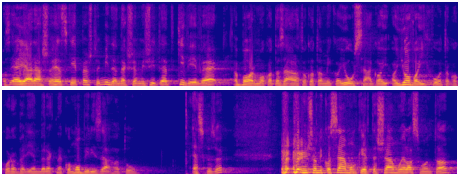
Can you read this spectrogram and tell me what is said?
az eljárása ehhez képest, hogy mindent megsemmisített, kivéve a barmokat, az állatokat, amik a jószágai, a javaik voltak a korabeli embereknek, a mobilizálható eszközök. És amikor számon kérte Sámuel, azt mondta,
